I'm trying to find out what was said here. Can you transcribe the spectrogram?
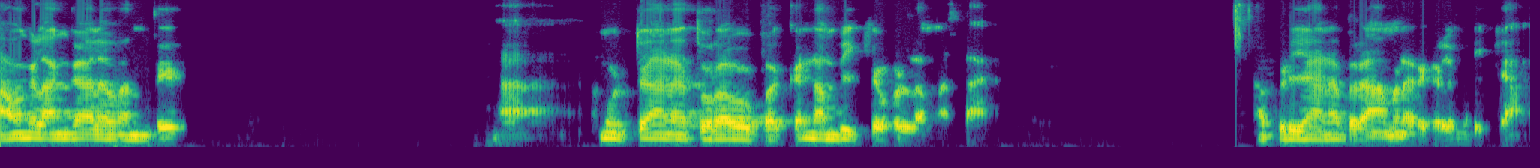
அவங்கள அங்கால வந்து முட்டான துறவு பக்கம் நம்பிக்கை கொள்ள மாட்டாங்க. அப்படியான பிராமணர்களும் இருக்காங்க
